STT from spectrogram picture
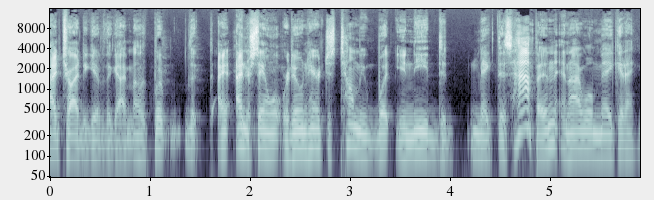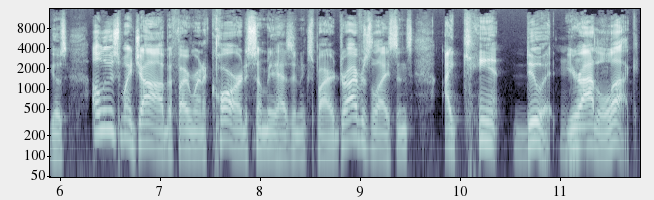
I tried to give the guy, but I understand what we're doing here. Just tell me what you need to make this happen, and I will make it. He goes, I'll lose my job if I rent a car to somebody that has an expired driver's license. I can't do it. You're out of luck.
